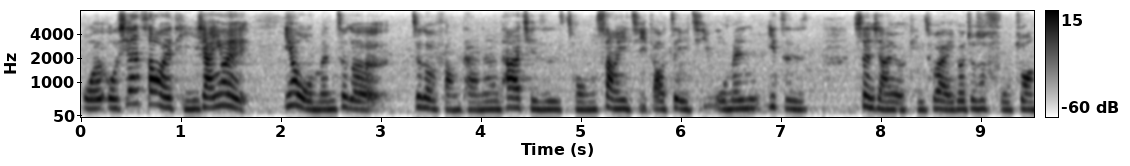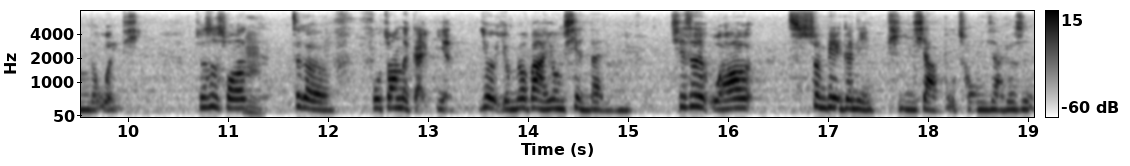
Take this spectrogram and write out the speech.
我我先稍微提一下，因为因为我们这个这个访谈呢，它其实从上一集到这一集，我们一直盛翔有提出来一个就是服装的问题，就是说这个服装的改变，又有没有办法用现代的衣服？其实我要顺便跟你提一下，补充一下，就是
